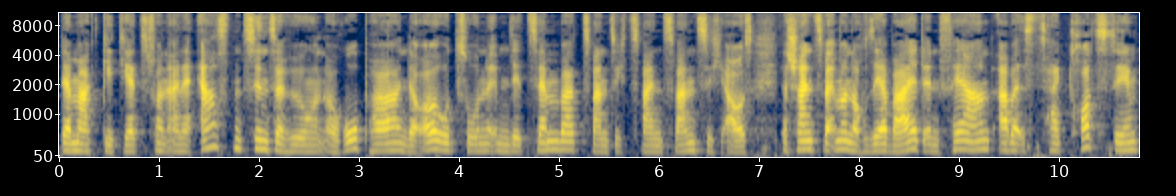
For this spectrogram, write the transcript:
Der Markt geht jetzt von einer ersten Zinserhöhung in Europa, in der Eurozone im Dezember 2022 aus. Das scheint zwar immer noch sehr weit entfernt, aber es zeigt trotzdem,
